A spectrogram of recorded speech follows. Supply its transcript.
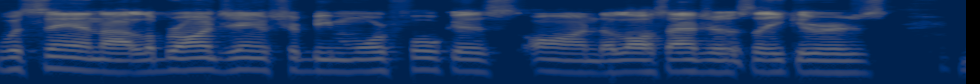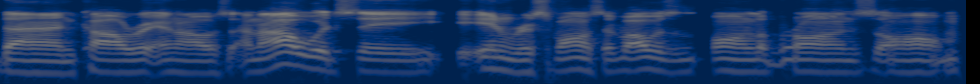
was saying that LeBron James should be more focused on the Los Angeles Lakers than Kyle Rittenhouse. And I would say, in response, if I was on LeBron's um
